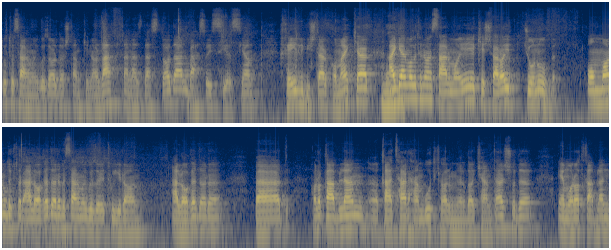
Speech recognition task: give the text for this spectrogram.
دو تا سرمایه گذار داشتم که اینا رفتن از دست دادن. بحث سیاسی هم خیلی بیشتر کمک کرد. نه. اگر ما بتونیم سرمایه کشورهای جنوب عمان دکتر علاقه داره به سرمایه گذاری تو ایران علاقه داره. بعد حالا قبلا قطر هم بود که حالا مقدار کمتر شده. امارات قبلا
